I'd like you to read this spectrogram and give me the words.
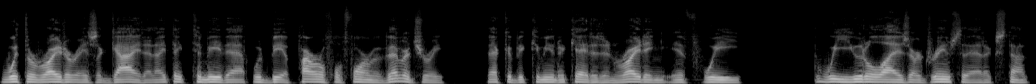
with the writer as a guide. And I think to me that would be a powerful form of imagery that could be communicated in writing if we we utilize our dreams to that extent.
